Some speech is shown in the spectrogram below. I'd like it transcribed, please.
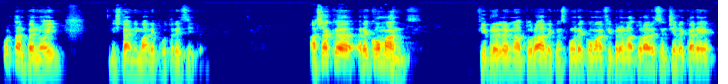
purtăm pe noi niște animale putrezite. Așa că recomand fibrele naturale. Când spun recomand fibre naturale, sunt cele care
